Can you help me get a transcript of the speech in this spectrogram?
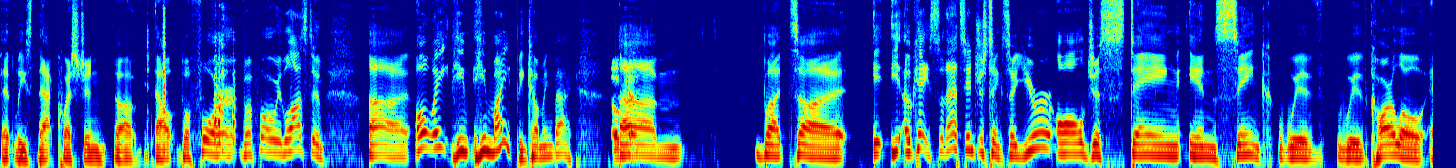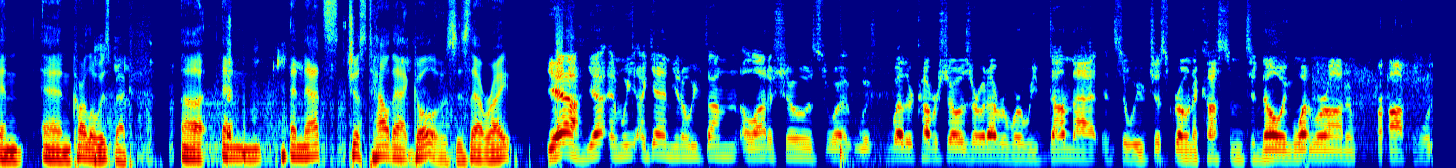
at least that question uh, out before before we lost him. Uh, oh wait, he he might be coming back. Okay. Um, but. Uh, it, okay, so that's interesting. So you're all just staying in sync with with Carlo, and and Carlo is back. Uh, and and that's just how that goes. Is that right? Yeah, yeah, and we again, you know, we've done a lot of shows, whether cover shows or whatever, where we've done that, and so we've just grown accustomed to knowing when we're on and we're off, and we're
